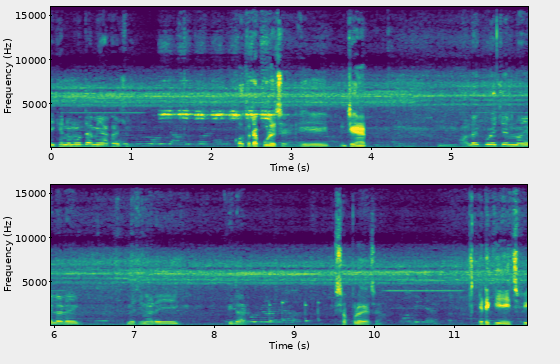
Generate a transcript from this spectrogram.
এইখানের মধ্যে আমি একাই ছিল কতটা পুড়েছে এই যেখানে? ভালোই পড়েছে নজলারে মেশিনারে এই পিলার। সব পুড়ে গেছে। এটা কি এইচপি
